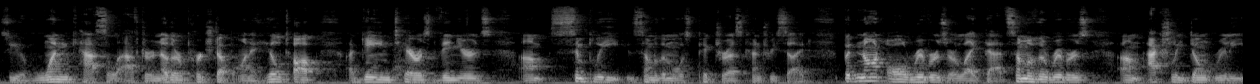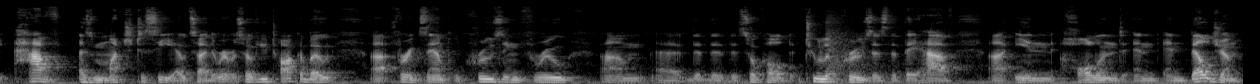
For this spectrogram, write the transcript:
So you have one castle after another perched up on a hilltop, again, terraced vineyards, um, simply some of the most picturesque countryside. But not all rivers are like that. Some of the rivers um, actually don't really have as much to see outside the river. So if you talk about, uh, for example, cruising through um, uh, the, the, the so-called tulip cruises that they have, uh, in Holland and, and Belgium.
